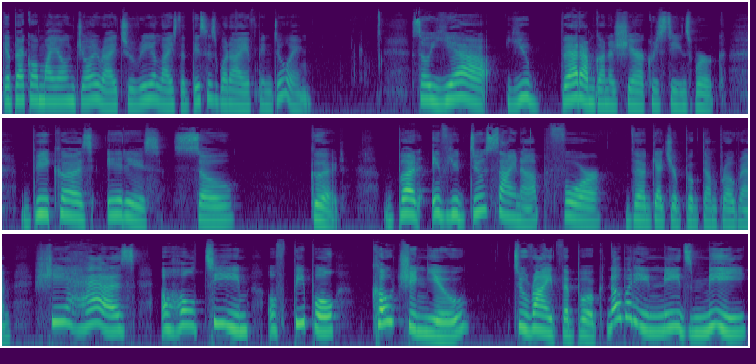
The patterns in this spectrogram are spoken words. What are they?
get back on my own joyride to realize that this is what I have been doing. So, yeah, you bet I'm going to share Christine's work because it is so good. But if you do sign up for the Get Your Book Done program, she has a whole team of people coaching you to write the book. Nobody needs me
